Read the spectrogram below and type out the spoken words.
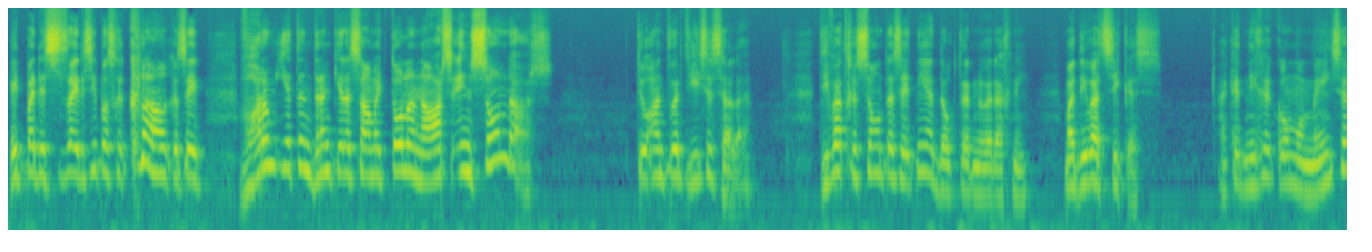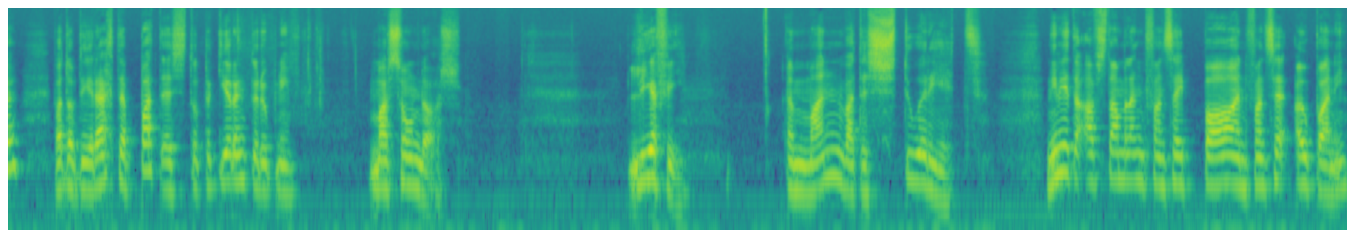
het by die sy disippels gekla en gesê: "Waarom eet en drink julle saam met tollenaars en sondaars?" Toe antwoord Jesus hulle: "Die wat gesond is, het nie 'n dokter nodig nie, maar die wat siek is." Ek het nie gekom om mense wat op die regte pad is tot bekering te roep nie, maar sondaars. Levi, 'n man wat 'n storie het. Nie net 'n afstammeling van sy pa en van sy oupa nie,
